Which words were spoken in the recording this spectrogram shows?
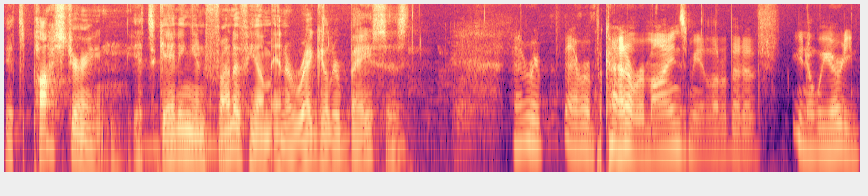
It's posturing. It's getting in front of him in a regular basis that, re- that kind of reminds me a little bit of you know we already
